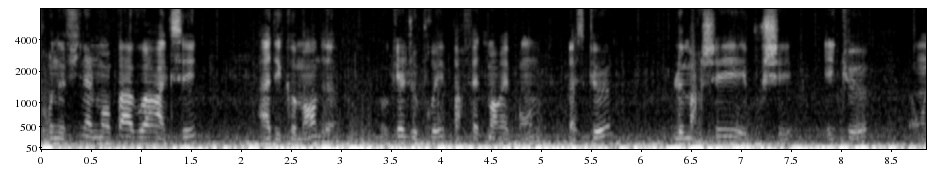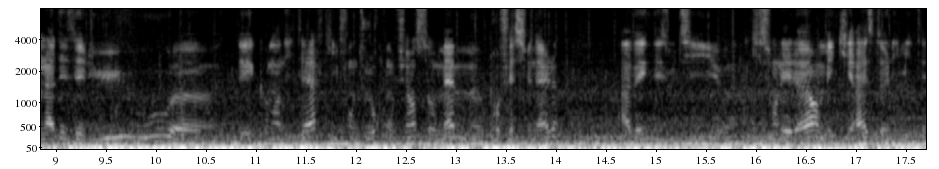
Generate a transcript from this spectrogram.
pour ne finalement pas avoir accès à des commandes auxquelles je pourrais parfaitement répondre parce que le marché est bouché et que on a des élus ou euh, des commanditaires qui font toujours confiance aux mêmes professionnels avec des outils euh, qui sont les leurs mais qui restent limités.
